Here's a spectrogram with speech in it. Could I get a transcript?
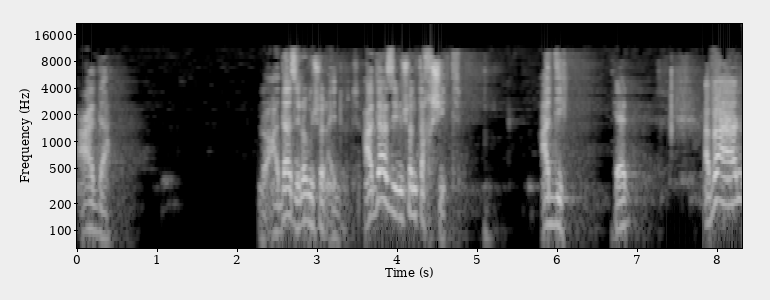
עדה? לא, עדה זה לא מלשון עדות, עדה זה מלשון תכשיט, עדי, כן? אבל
